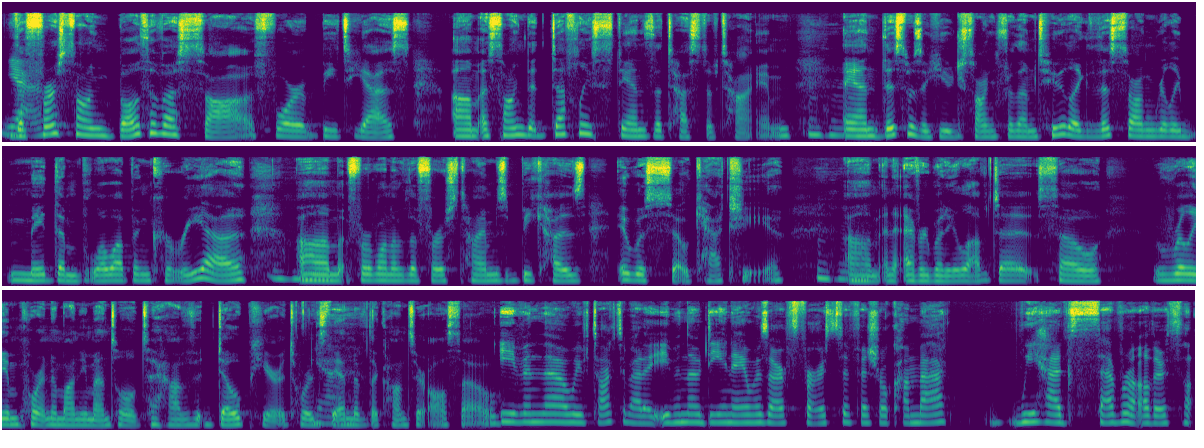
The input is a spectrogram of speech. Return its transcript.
Yeah. The first song both of us saw for BTS. Um, a song that definitely stands the test of time. Mm-hmm. And this was a huge song for them too. Like this song really made them blow up in Korea mm-hmm. um, for one of the first times because it was so catchy mm-hmm. um, and everybody loved it. So really important and monumental to have dope here towards yeah. the end of the concert also even though we've talked about it even though dna was our first official comeback we had several other th-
